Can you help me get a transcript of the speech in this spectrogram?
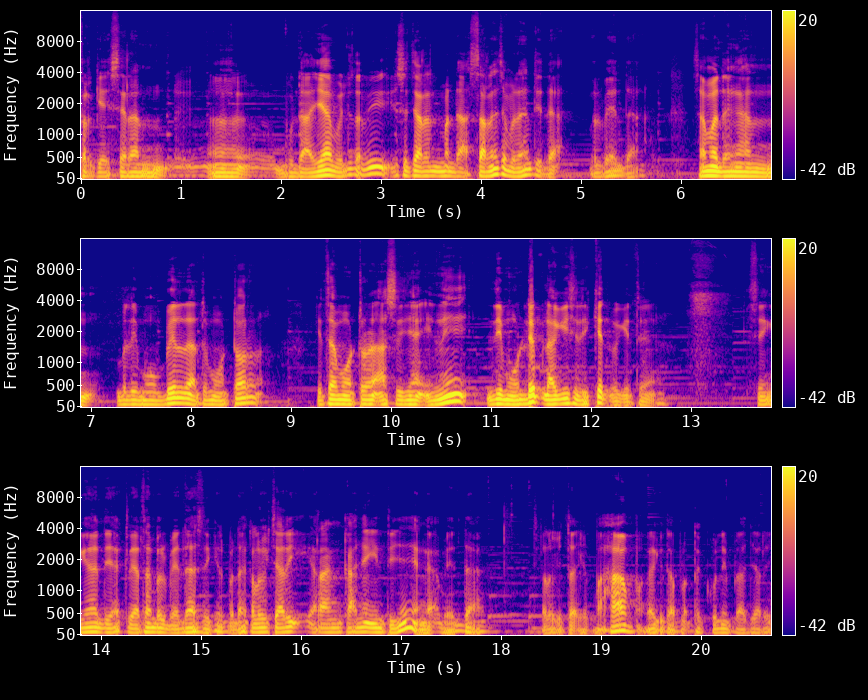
pergeseran uh, budaya begitu tapi secara mendasarnya sebenarnya tidak berbeda. Sama dengan beli mobil atau motor, kita motor aslinya ini dimodif lagi sedikit begitu. Ya sehingga dia kelihatan berbeda sedikit. Padahal kalau cari rangkanya intinya ya nggak beda. Kalau kita paham maka kita tekuni pelajari.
